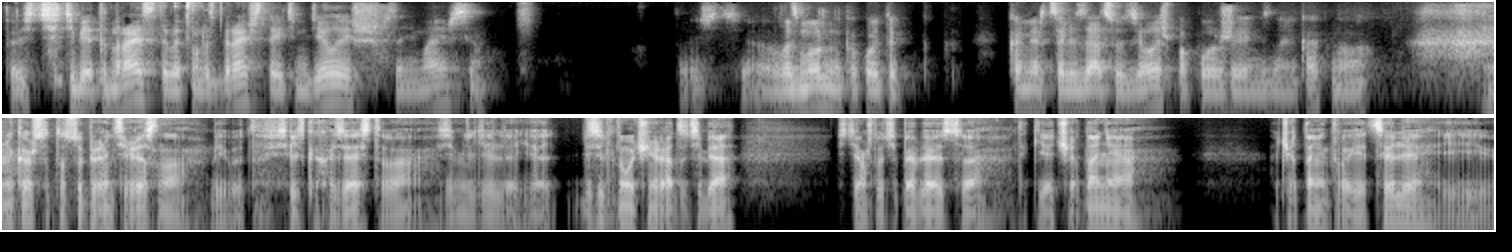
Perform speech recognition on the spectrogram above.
То есть тебе это нравится, ты в этом разбираешься, ты этим делаешь, занимаешься. То есть, э, возможно, какой-то коммерциализацию сделаешь попозже, я не знаю как, но... Мне кажется, это супер интересно, Бивит, сельское хозяйство, земледелие. Я действительно очень рад за тебя, с тем, что у тебя появляются такие очертания, очертания твоей цели. И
